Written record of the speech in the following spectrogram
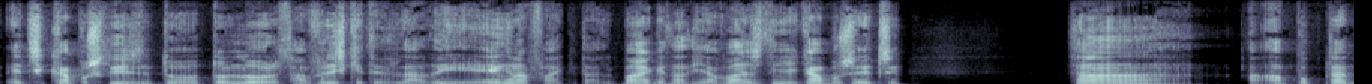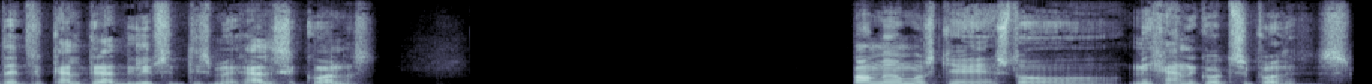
έτσι κάπως χτίζεται το, το lore θα βρίσκεται δηλαδή έγγραφα και τα λοιπά και θα διαβάζετε και κάπως έτσι θα αποκτάτε έτσι καλύτερη αντίληψη της μεγάλης εικόνας Πάμε όμως και στο μηχανικό της υπόθεσης.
